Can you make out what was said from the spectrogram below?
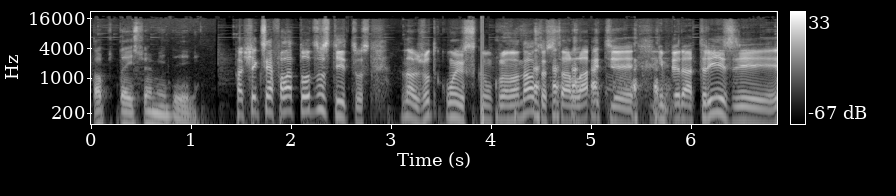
Top 3 pra mim dele. Achei que você ia falar todos os títulos. Não, junto com, isso, com o Crononauta, Starlight, Imperatriz e.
